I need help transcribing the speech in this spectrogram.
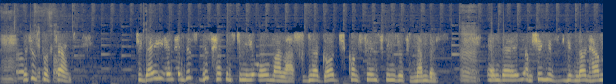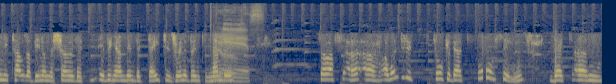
Mhm. Oh, This is beautiful. profound. Today, and, and this this happens to me all my life. You know, God confirms things with numbers. Mm. And uh, I'm sure you've you've known how many times I've been on the show that every now and then the date is relevant, the numbers. Yes. So I, uh, uh, I wanted to talk about four things that um,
